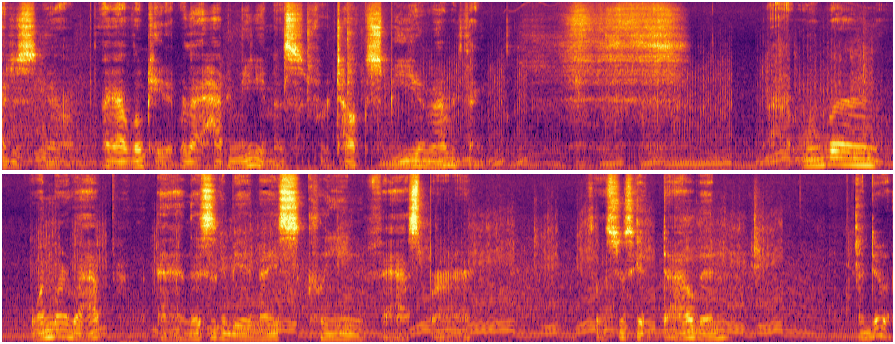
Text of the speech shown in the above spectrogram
I just, know, I gotta locate it where that happy medium is for tuck, speed, and everything. We'll burn one more lap, and this is gonna be a nice, clean, fast burner. So let's just get dialed in and do it.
